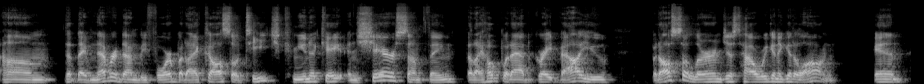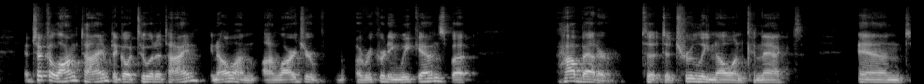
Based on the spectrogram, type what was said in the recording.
um, that they've never done before, but I could also teach, communicate, and share something that I hope would add great value, but also learn just how we're going to get along. And it took a long time to go two at a time, you know, on on larger recruiting weekends, but how better to to truly know and connect, and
